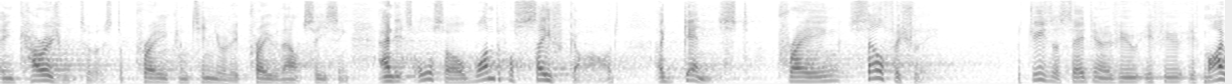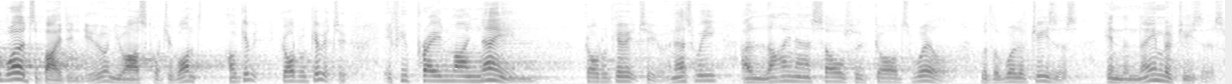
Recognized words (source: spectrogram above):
encouragement to us to pray continually, pray without ceasing. And it's also a wonderful safeguard against praying selfishly. But Jesus said, you know, if, you, if, you, if my words abide in you and you ask what you want, I'll give it, God will give it to you. If you pray in my name, God will give it to you. And as we align ourselves with God's will, with the will of Jesus, in the name of Jesus,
